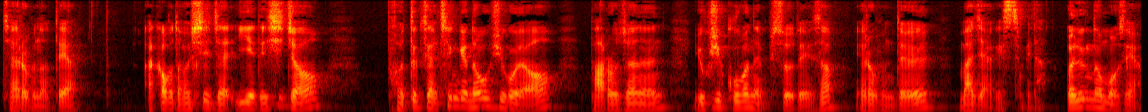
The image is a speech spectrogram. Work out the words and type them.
자, 여러분 어때요? 아까보다 훨씬 잘 이해되시죠? 버뜩 잘 챙겨 놓으시고요. 바로 저는 69번 에피소드에서 여러분들 맞이하겠습니다. 얼른 넘어오세요.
